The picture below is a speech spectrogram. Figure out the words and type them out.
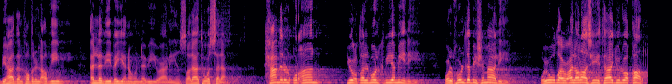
بهذا الفضل العظيم الذي بينه النبي عليه الصلاة والسلام. حامل القرآن يعطى الملك بيمينه والخلد بشماله ويوضع على رأسه تاج الوقار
